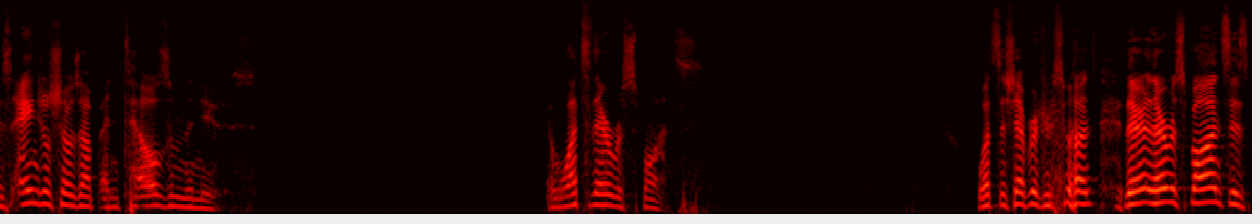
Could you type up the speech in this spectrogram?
this angel shows up and tells them the news. And what's their response? What's the shepherd's response? Their, their response is,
